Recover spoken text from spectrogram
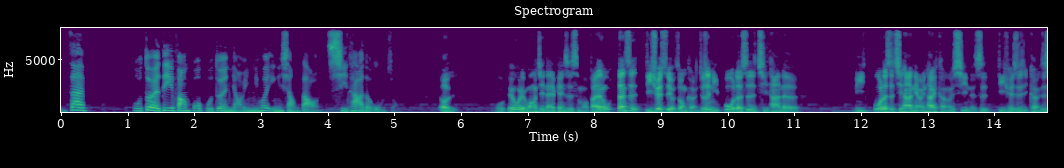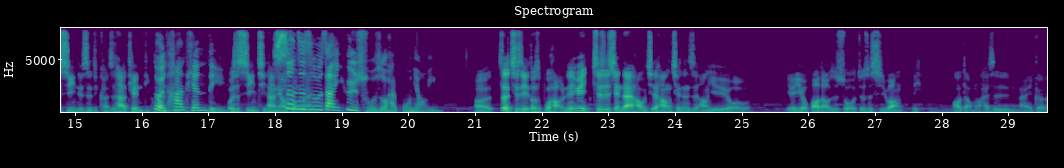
你在。不对的地方播不对鸟音，你会影响到其他的物种。呃，我哎、欸，我有点忘记那一篇是什么。反正我，但是的确是有这种可能，就是你播的是其他的，你播的是其他的鸟音，它可能会吸引的是，的确是可能是吸引的是，可能是它的天敌，对它的天敌，或是吸引其他鸟，甚至是不是在育雏的时候还播鸟音？呃，这其实也都是不好的，因为其实现在好，我记得好像前阵子好像也有也有报道是说，就是希望哎，澳岛吗？还是哪一个？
